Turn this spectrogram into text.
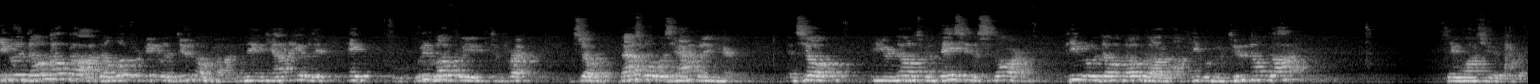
People that don't know God, they'll look for people that do know God. When they encounter you, they hey, we'd love for you to pray. So that's what was happening here. And so, in your notes, when facing a storm, people who don't know God want people who do know God, they want you to pray.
